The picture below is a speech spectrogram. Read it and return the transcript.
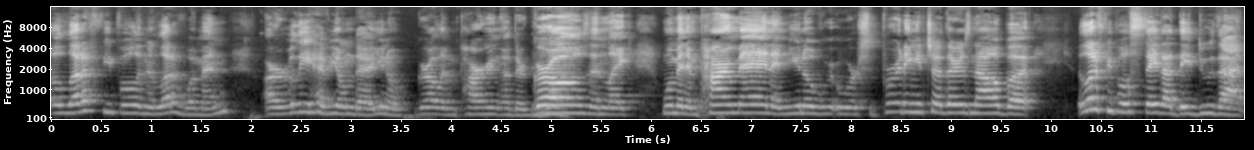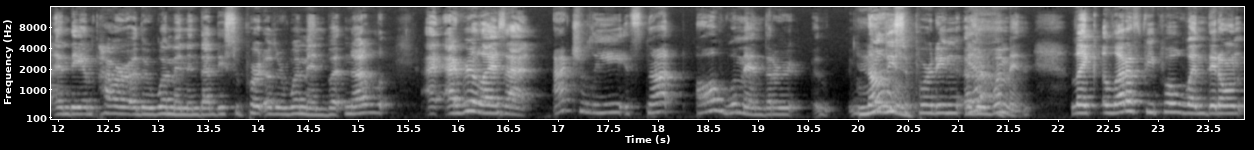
a lot of people and a lot of women are really heavy on the you know girl empowering other girls and like women empowerment, and you know we're, we're supporting each other's now, but. A lot of people say that they do that and they empower other women and that they support other women, but not. I, I realize that actually it's not all women that are No. really supporting other Yeah. women. Like a lot of people when they don't,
